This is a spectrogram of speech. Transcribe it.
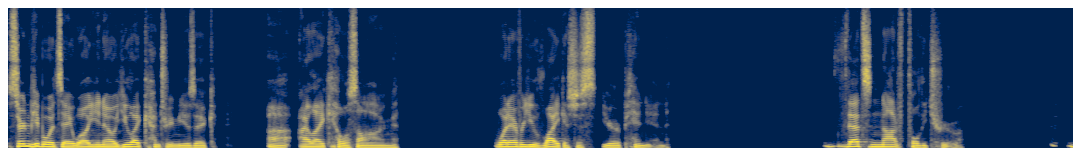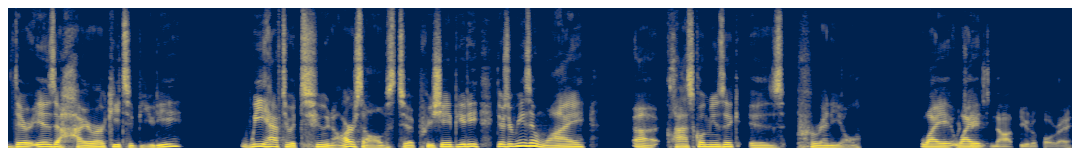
Certain people would say, well, you know, you like country music. Uh, I like Hillsong. Whatever you like, it's just your opinion. That's not fully true. There is a hierarchy to beauty. We have to attune ourselves to appreciate beauty. There's a reason why uh, classical music is perennial. Why? Which why means not beautiful, right?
